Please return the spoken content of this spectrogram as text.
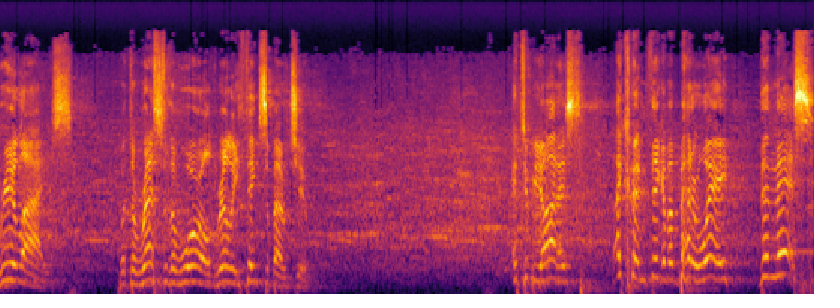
realize what the rest of the world really thinks about you. And to be honest, I couldn't think of a better way than this.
